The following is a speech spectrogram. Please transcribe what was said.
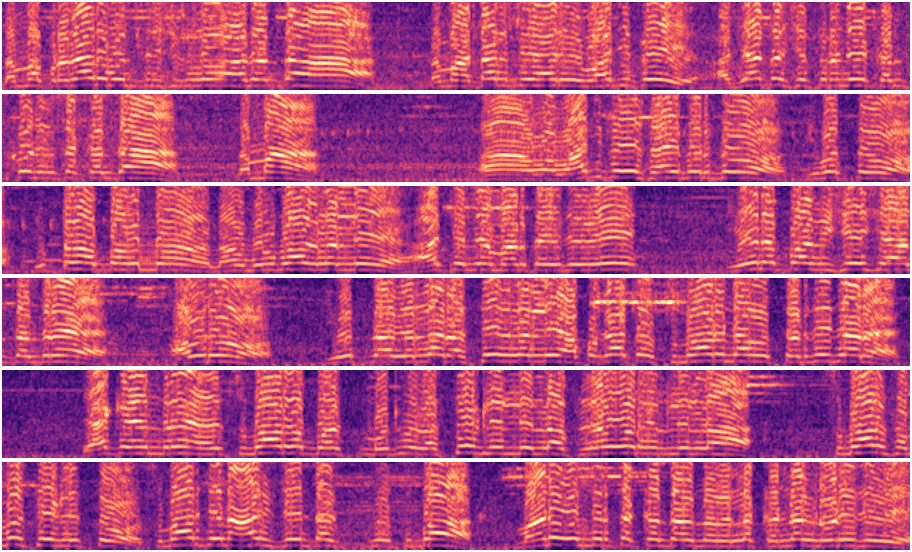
ನಮ್ಮ ಪ್ರಧಾನಮಂತ್ರಿಗಳು ಆದಂತಹ ನಮ್ಮ ಅಟಲ್ ಬಿಹಾರಿ ವಾಜಪೇಯಿ ಅಜಾತ ಶತ್ರುನೇ ಕನಸ್ಕೊಂಡಿರ್ತಕ್ಕಂಥ ನಮ್ಮ ವಾಜಪೇಯಿ ಸಾಹೇಬರದು ಇವತ್ತು ಹುಟ್ಟುಹಬ್ಬವನ್ನು ನಾವು ಮುಳಬಾಗಿಲಲ್ಲಿ ಆಚರಣೆ ಮಾಡ್ತಾ ಇದ್ದೀವಿ. ಏನಪ್ಪ ವಿಶೇಷ ಅಂತಂದ್ರೆ ಅವರು ಇವತ್ತು ನಾವೆಲ್ಲ ರಸ್ತೆಗಳಲ್ಲಿ ಅಪಘಾತ ಸುಮಾರು ನಾವು ತಡೆದಿದ್ದಾರೆ. ಯಾಕೆ ಅಂದ್ರೆ ಸುಮಾರು ಬಸ್ ಮೊದಲು ರಸ್ತೆಗಳಿರ್ಲಿಲ್ಲ ಫ್ಲೈಓವರ್ ಇರಲಿಲ್ಲ, ಸುಮಾರು ಸಮಸ್ಯೆಗಳಿತ್ತು. ಸುಮಾರು ಜನ ಆಕ್ಸಿಡೆಂಟ್ ಆಗಿ ತುಂಬಾ ಮಾಡ ಹೊಂದಿರತಕ್ಕಂಥ ನಾವೆಲ್ಲ ಕಣ್ಣಲ್ಲಿ ನೋಡಿದ್ದೀವಿ.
